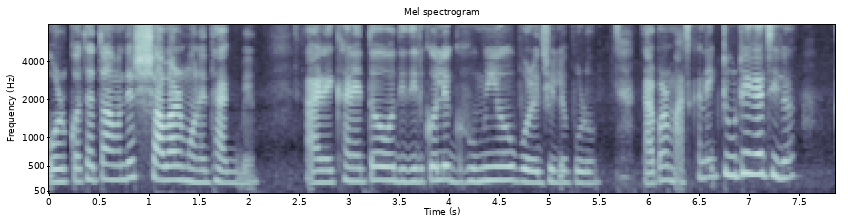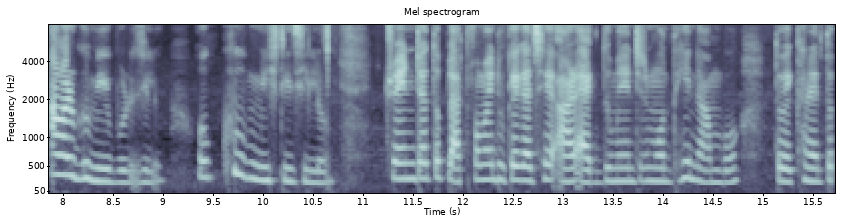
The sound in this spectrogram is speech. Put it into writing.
ওর কথা তো আমাদের সবার মনে থাকবে। আর এখানে তো দিদির কোলে ঘুমিয়েও পড়েছিল পুরো। তারপর মাঝখানে একটু উঠে গেছিল, আবার ঘুমিয়ে পড়েছিল। ও খুব মিষ্টি ছিল। ট্রেনটা তো প্ল্যাটফর্মে ঢুকে গেছে, আর এক দু মিনিটের মধ্যেই নামবো। তো এখানে তো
